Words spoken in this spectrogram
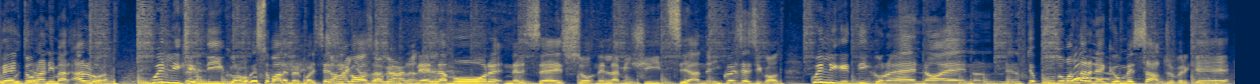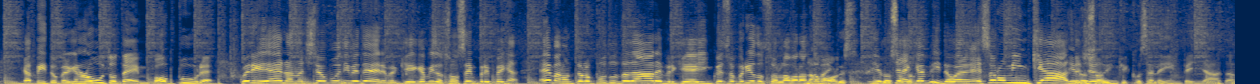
divento un animale. Allora, quelli che dicono, ma questo vale per qualsiasi Dai, cosa, Afghana. nell'amore, nel sesso, nell'amicizia, in qualsiasi cosa. Quelli che dicono, eh no, eh, non, non ti ho potuto mandare neanche un messaggio perché, capito, perché non ho avuto tempo. Oppure, quelli che, eh no, non ci siamo potuti vedere perché, capito, sono sempre impegnato. Eh, ma non te l'ho potuta dare perché in questo periodo sto lavorando No, ma molto. questo- io lo so Cioè, capito? E sono minchiate. Io lo cioè- so in che cosa lei è impegnata.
